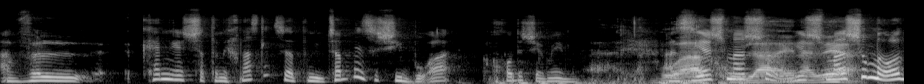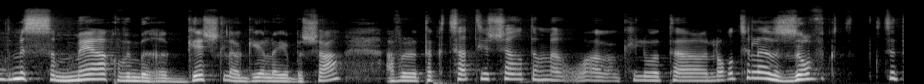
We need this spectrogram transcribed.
אבל כן יש, אתה נכנס לזה, אתה נמצא באיזושהי בועה חודש ימים. אז יש משהו, יש עליה. משהו מאוד משמח ומרגש להגיע ליבשה, אבל אתה קצת ישר, אתה אומר, וואו, כאילו, אתה לא רוצה לעזוב קצת,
